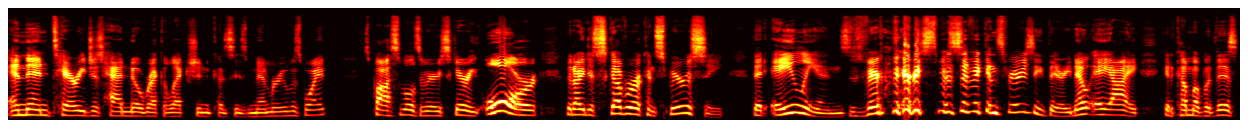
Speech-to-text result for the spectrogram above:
And then Terry just had no recollection because his memory was wiped? It's possible. It's very scary. Or that I discover a conspiracy that aliens, this very, very specific conspiracy theory, no AI could come up with this,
